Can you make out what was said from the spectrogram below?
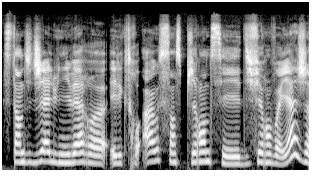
C'est un DJ à l'univers Electro House, s'inspirant de ses différents voyages,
